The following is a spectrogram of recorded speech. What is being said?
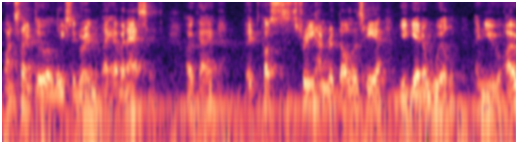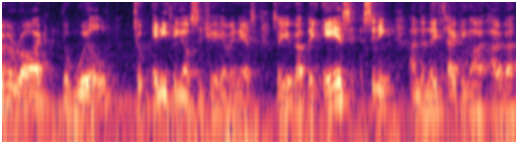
once they do a lease agreement, they have an asset. Okay, it costs three hundred dollars here. You get a will, and you override the will to anything else that you have in house. So you've got the heirs sitting underneath taking over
